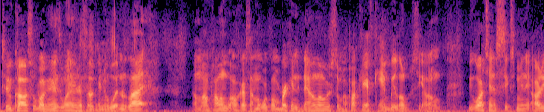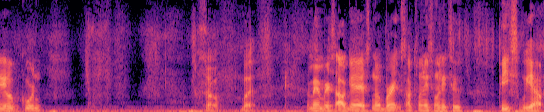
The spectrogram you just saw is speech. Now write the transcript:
two college football games, one NFL game. It wasn't a lot. Um, I'm probably I said, I'm gonna work on breaking it down longer, so my podcast can be longer. See, I don't be watching a six minute audio recording. So, but remember, it's all gas, no brakes, all 2022. Peace. We out.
